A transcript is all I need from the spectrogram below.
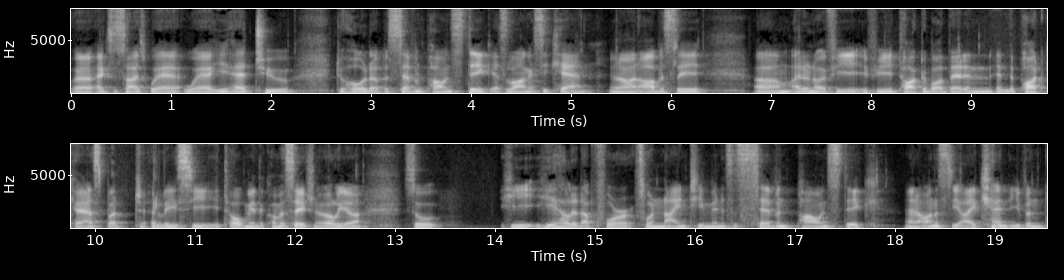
uh, exercise where where he had to to hold up a seven pound stick as long as he can, you know, and obviously. Um, I don't know if he if he talked about that in, in the podcast, but at least he, he told me in the conversation earlier. So he he held it up for for 90 minutes, a seven pound stick, and honestly i can't even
